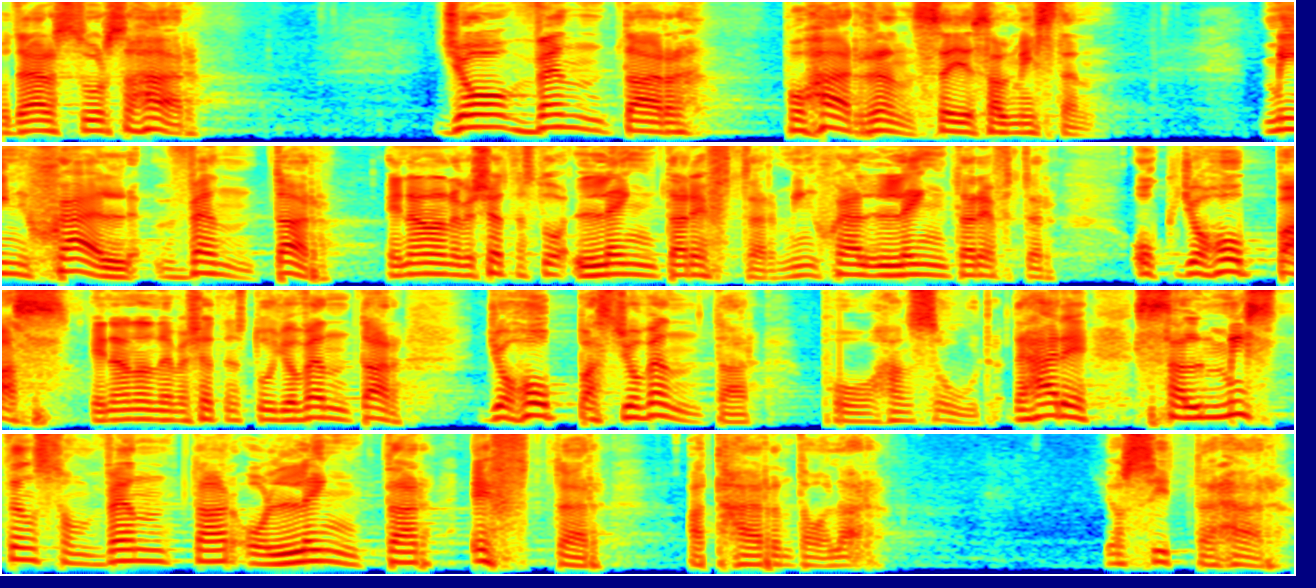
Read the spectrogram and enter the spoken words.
Och där står så här. Jag väntar på Herren, säger salmisten. Min själ väntar. En annan översättning står längtar efter. Min själ längtar efter. Och jag hoppas, en annan översättning står jag väntar. Jag hoppas, jag väntar på hans ord. Det här är salmisten som väntar och längtar efter att Herren talar. Jag sitter här,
